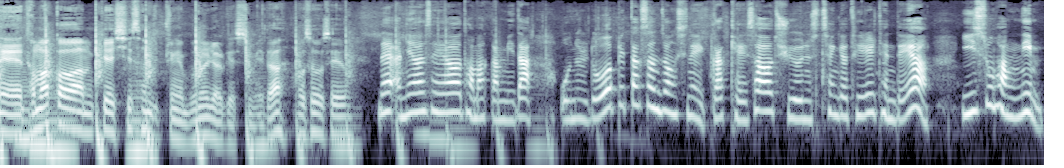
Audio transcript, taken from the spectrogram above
네, 더마카와 함께 시선 집중의 문을 열겠습니다. 어서 오세요. 네, 안녕하세요. 더마카입니다. 오늘도 삐딱선 정신에 입각해서 주요 뉴스 챙겨 드릴 텐데요. 이수황님,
